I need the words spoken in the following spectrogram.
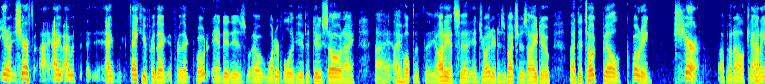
you know, Sheriff, I, I, would, I thank you for that for that quote, and it is uh, wonderful of you to do so. And I, I, I hope that the audience uh, enjoyed it as much as I do. Uh, de Tocqueville quoting Sheriff of Pinal County.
